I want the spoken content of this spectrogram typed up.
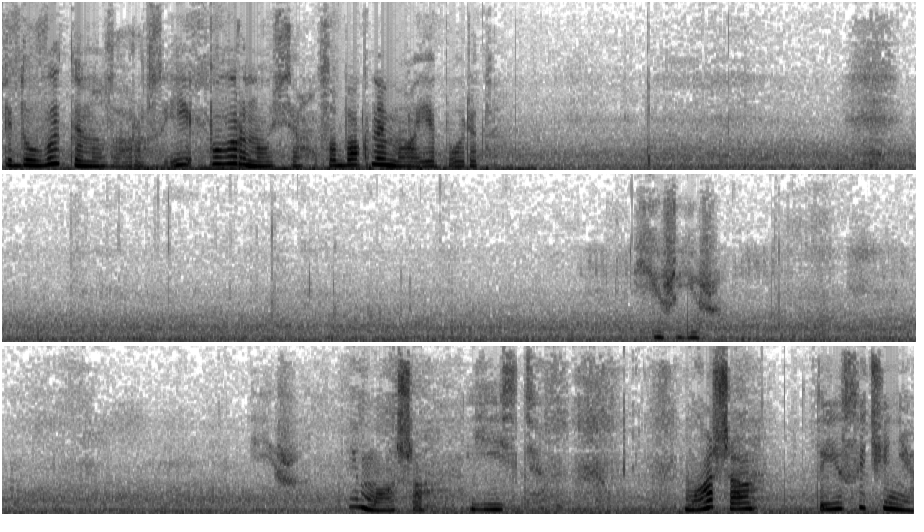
Піду викину зараз і повернуся. Собак немає поряд. Їж, їж. І Маша їсть. Маша, ти їси чи ні?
